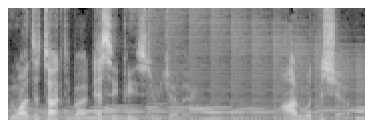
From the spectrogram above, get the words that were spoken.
who want to talk about SCPs to each other. On with the show.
